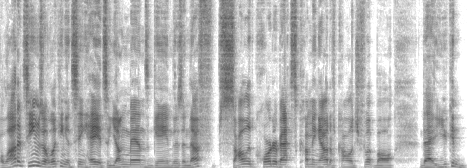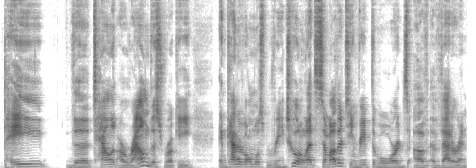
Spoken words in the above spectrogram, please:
A lot of teams are looking and seeing, hey, it's a young man's game. There's enough solid quarterbacks coming out of college football that you can pay the talent around this rookie and kind of almost retool and let some other team reap the rewards of a veteran.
